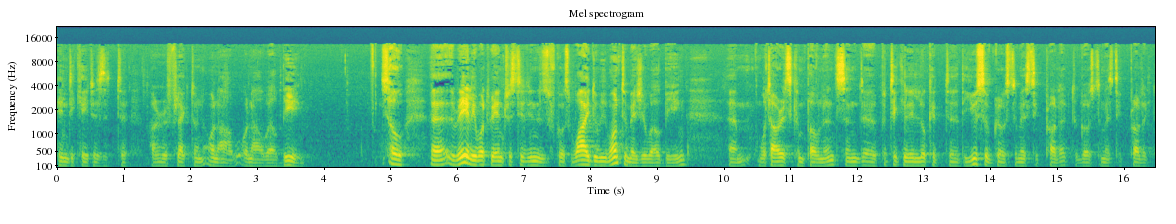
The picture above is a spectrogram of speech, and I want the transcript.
indicators that uh, are reflect on, on our, on our well-being. So, uh, really, what we're interested in is, of course, why do we want to measure well-being? Um, what are its components, and uh, particularly look at uh, the use of gross domestic product, or gross domestic product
